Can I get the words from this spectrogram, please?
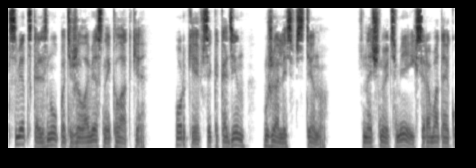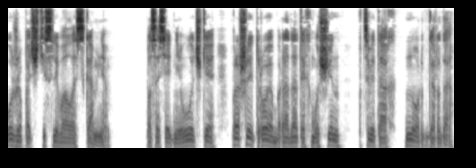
Свет скользнул по тяжеловесной кладке. Орки, все как один, ужались в стену. В ночной тьме их сероватая кожа почти сливалась с камнем. По соседней улочке прошли трое бородатых мужчин в цветах Нордгарда.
